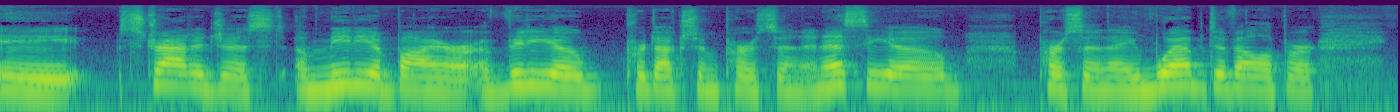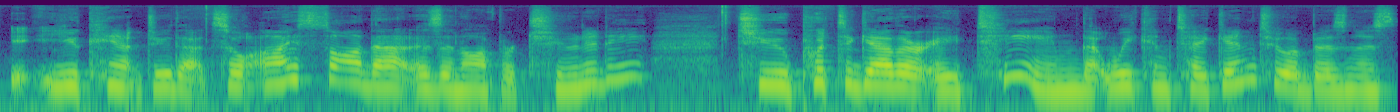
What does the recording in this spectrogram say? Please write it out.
a strategist, a media buyer, a video production person, an SEO person, a web developer. You can't do that. So I saw that as an opportunity to put together a team that we can take into a business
